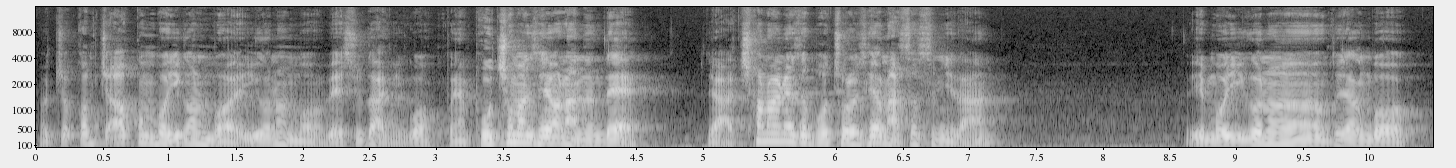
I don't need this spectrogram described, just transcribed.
뭐 조금 조금 뭐 이거는 뭐 이거는 뭐 매수도 아니고 그냥 보초만 세워놨는데 자, 천 원에서 보초를 세워놨었습니다. 이뭐 이거는 그냥 뭐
